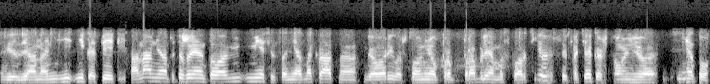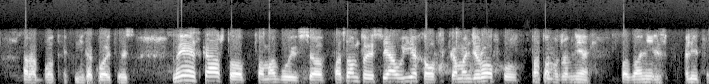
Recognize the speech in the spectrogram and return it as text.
везде она ни, ни копейки. Она мне на протяжении этого месяца неоднократно говорила, что у нее про- проблемы с квартирой, с ипотекой, что у нее нету работы никакой. То есть ну, я сказал, что помогу и все. Потом, то есть, я уехал в командировку, потом уже мне позвонили с полиции,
